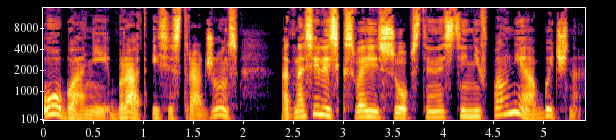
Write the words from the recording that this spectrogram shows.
Оба они, брат и сестра Джонс, относились к своей собственности не вполне обычно.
